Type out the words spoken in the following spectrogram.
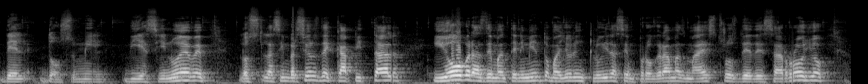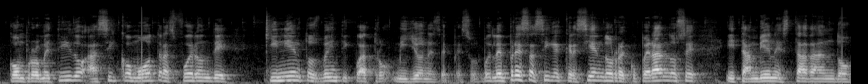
del 2019. las inversiones de capital y obras de mantenimiento mayor incluidas en programas maestros de desarrollo comprometido, así como otras fueron de 524 millones de pesos. Pues la empresa sigue creciendo, recuperándose y también está dando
